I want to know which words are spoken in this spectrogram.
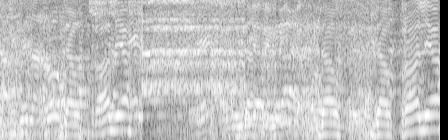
camiseta roja. ¿De Australia? ¿Eh? De, de Aus- de Australia.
